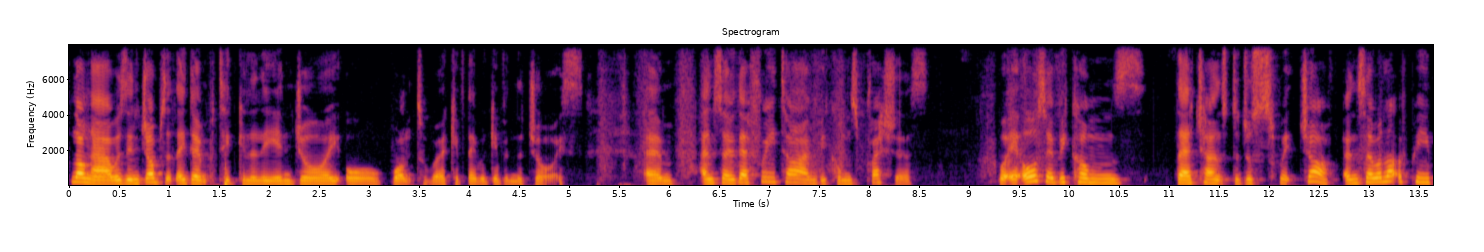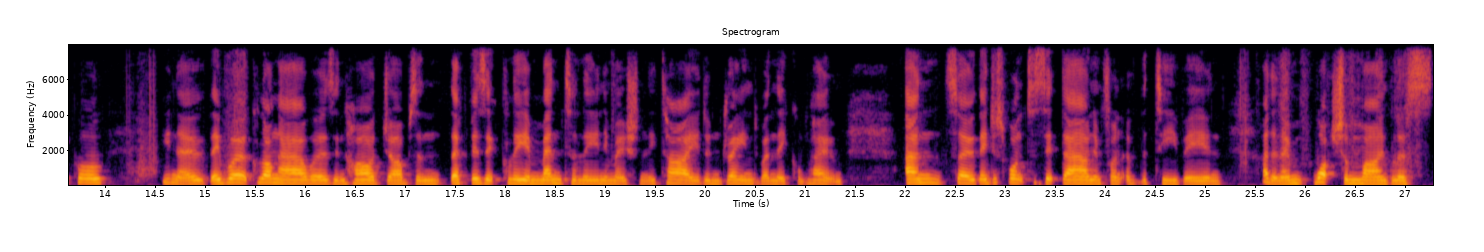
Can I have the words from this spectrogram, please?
long hours in jobs that they don't particularly enjoy or want to work if they were given the choice. Um, and so their free time becomes precious, but it also becomes their chance to just switch off. And so a lot of people, you know, they work long hours in hard jobs and they're physically and mentally and emotionally tired and drained when they come home. And so they just want to sit down in front of the TV and, I don't know, watch some mindless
